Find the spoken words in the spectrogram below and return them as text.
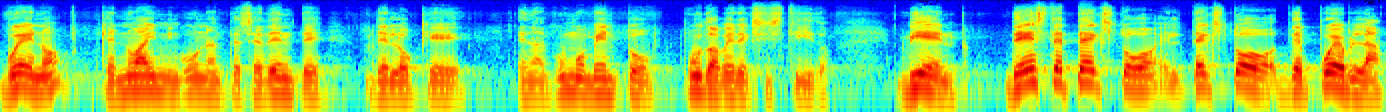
bueno, que no hay ningún antecedente de lo que en algún momento pudo haber existido. Bien, de este texto, el texto de Puebla,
